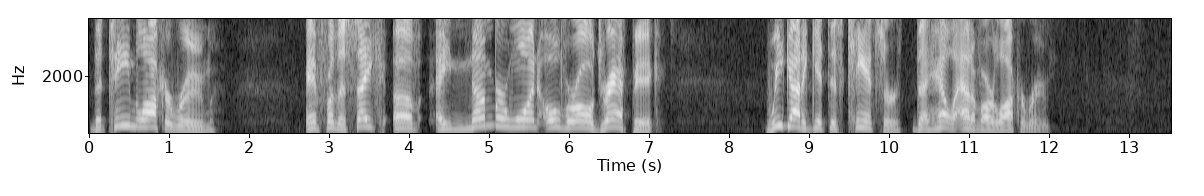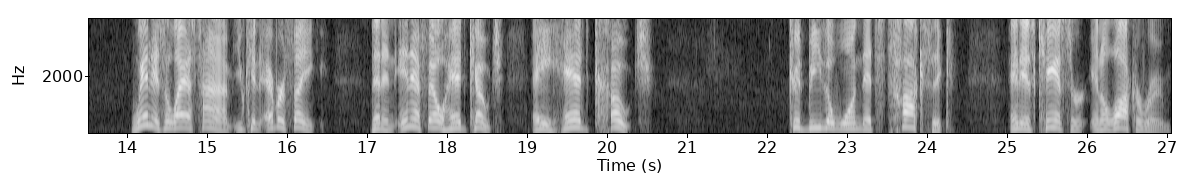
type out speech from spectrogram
the team locker room and for the sake of a number one overall draft pick, we got to get this cancer the hell out of our locker room. When is the last time you can ever think that an NFL head coach, a head coach, could be the one that's toxic and has cancer in a locker room.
